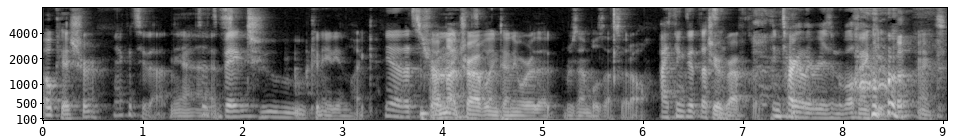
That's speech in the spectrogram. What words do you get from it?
Okay, sure. I could see that. Yeah, it's, it's big. too Canadian-like. Yeah, that's true. I'm not traveling to anywhere that resembles us at all. I think that that's Geographically. entirely reasonable. Thank you. Thanks.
